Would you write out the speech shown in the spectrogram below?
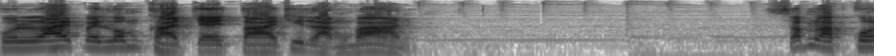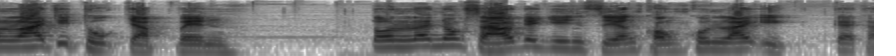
คนร้ายไปล้มขาดใจตายที่หลังบ้านสำหรับคนร้ายที่ถูกจับเป็น ตนและน้องสาวจะยินเสียงของคนร้ายอีกแก้ไข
